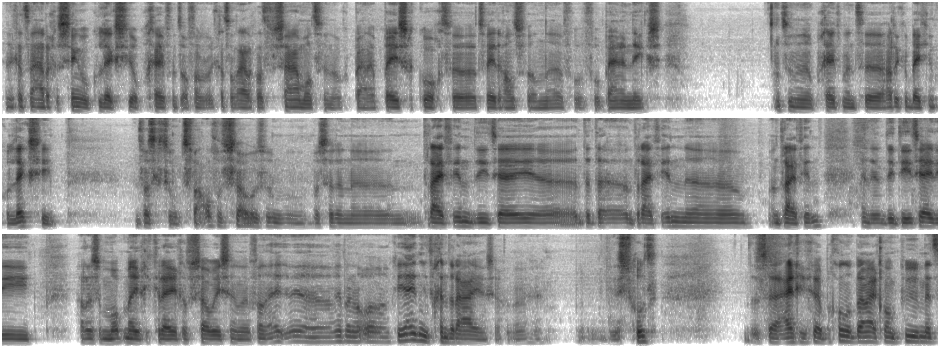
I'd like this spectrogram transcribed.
en ik had een aardige singlecollectie op een gegeven moment. Of, ik had al aardig wat verzameld. En ook een paar LP's gekocht. eh, tweedehands van, voor, voor bijna niks. En toen op een gegeven moment had ik een beetje een collectie. Het was ik toen 12 of zo. Toen was er een, drive-in DJ. een drive-in. een drive-in. En die DJ die hadden ze een mop meegekregen of zoiets. En van, eh, we hebben kun jij niet gaan draaien? Zeg, "Eh, is goed. Dus eigenlijk eh, begon het bij mij gewoon puur met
